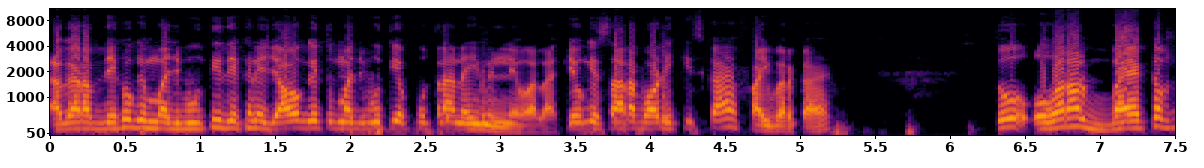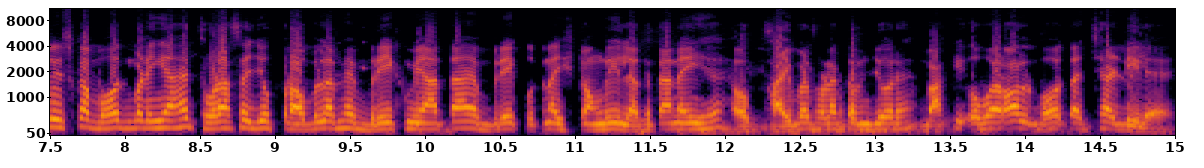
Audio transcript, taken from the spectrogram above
अगर आप देखोगे मजबूती देखने जाओगे तो मजबूती अब उतना नहीं मिलने वाला, क्योंकि सारा बॉडी किसका है? फाइबर का है. तो ओवरऑल बैकअप तो इसका बहुत बढ़िया है, थोड़ा सा जो प्रॉब्लम है ब्रेक में आता है ब्रेक उतना स्ट्रांगली लगता नहीं है, और फाइबर थोड़ा कमज़ोर है. बाकी ओवरऑल बहुत अच्छा डील है.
